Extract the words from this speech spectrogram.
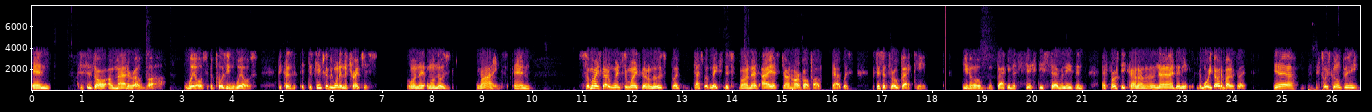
and this is all a matter of uh, wills, opposing wills, because this game's going to be won in the trenches, on the, on those lines, and somebody's got to win, somebody's going to lose. But that's what makes this fun. That I asked John Harbaugh about that was was this a throwback game? You know, back in the '60s, '70s, and at first he kind of nah. Then he, the more he thought about it, he was like, yeah, it's going to be.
